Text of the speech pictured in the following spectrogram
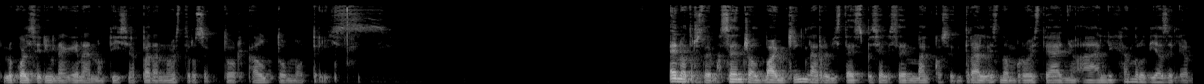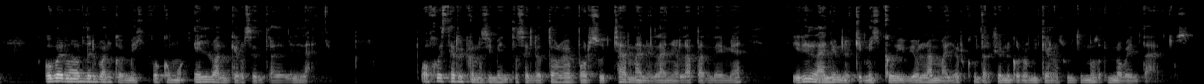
lo cual sería una gran noticia para nuestro sector automotriz. En otros temas, Central Banking, la revista especializada en bancos centrales, nombró este año a Alejandro Díaz de León, gobernador del Banco de México, como el banquero central del año. Ojo, este reconocimiento se le otorga por su chamba en el año de la pandemia y en el año en el que México vivió la mayor contracción económica en los últimos 90 años.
